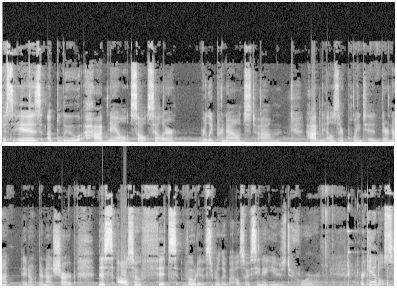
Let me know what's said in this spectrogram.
This is a blue hobnail salt cellar. Really pronounced um, hobnails. They're pointed. They're not. They don't. They're not sharp. This also fits votives really well. So I've seen it used for for candles.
